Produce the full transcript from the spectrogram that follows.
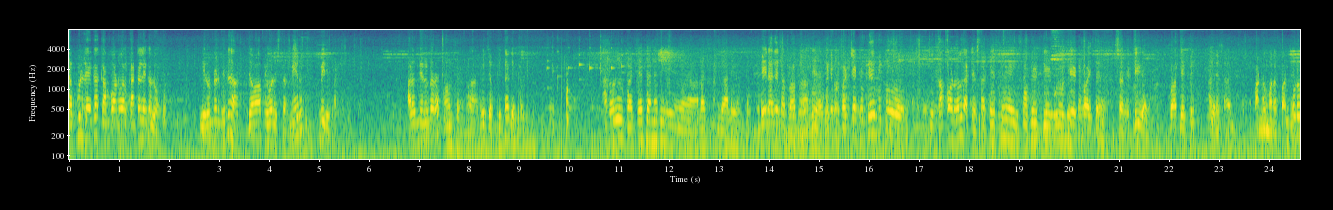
డబ్బులు లేక కంపౌండ్ వాళ్ళు కట్టలేక లోపం? ఈ రెండింటి మీద జవాబు ఎవరు ఇస్తారు? మీరు మీరు ఇవ్వాలి అలా మీరు ఉన్నారా? మీరు చెప్పు ఇద్దరు చెప్తారు ఆ రోజు బడ్జెట్ అనేది అలాట్మెంట్ కాలేదు నేను అదే నా ప్రాబ్లం అంటే ఇప్పుడు బడ్జెట్ ఉంటే మీకు కంపౌండ్ వాళ్ళు కట్టేస్తారు. కట్టేస్తే సపరేట్ కూడా రేట్ అయితే సరే డీ గారు బాగా చెప్పి అదే సార్. పండు మనకు ఇప్పుడు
